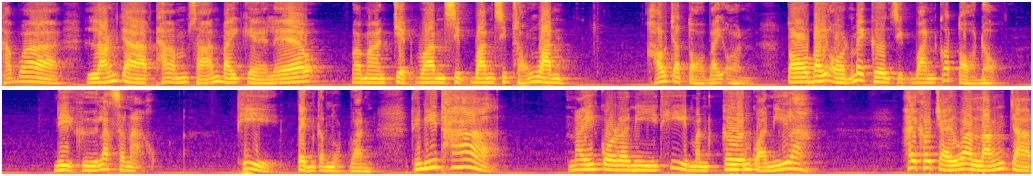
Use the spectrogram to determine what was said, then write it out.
ครับว่า หลังจากทำสารใบแก่แล้วประมาณ 7 วัน 10 วัน 12 วัน เขาจะต่อใบอ่อน ต่อใบอ่อนไม่เกิน 10 วันก็ต่อดอก นี่คือลักษณะที่เป็นกำหนดวัน ทีนี้ถ้าในกรณีที่มันเกินกว่านี้ล่ะ ให้เข้าใจว่าหลังจาก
